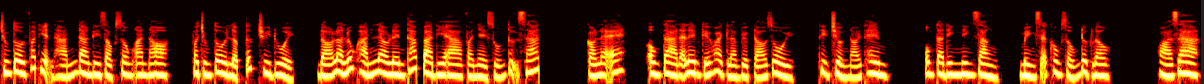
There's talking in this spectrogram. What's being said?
chúng tôi phát hiện hắn đang đi dọc sông Ano và chúng tôi lập tức truy đuổi. Đó là lúc hắn leo lên tháp Badia và nhảy xuống tự sát. Có lẽ, ông ta đã lên kế hoạch làm việc đó rồi, thị trưởng nói thêm. Ông ta đinh ninh rằng mình sẽ không sống được lâu. Hóa ra,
